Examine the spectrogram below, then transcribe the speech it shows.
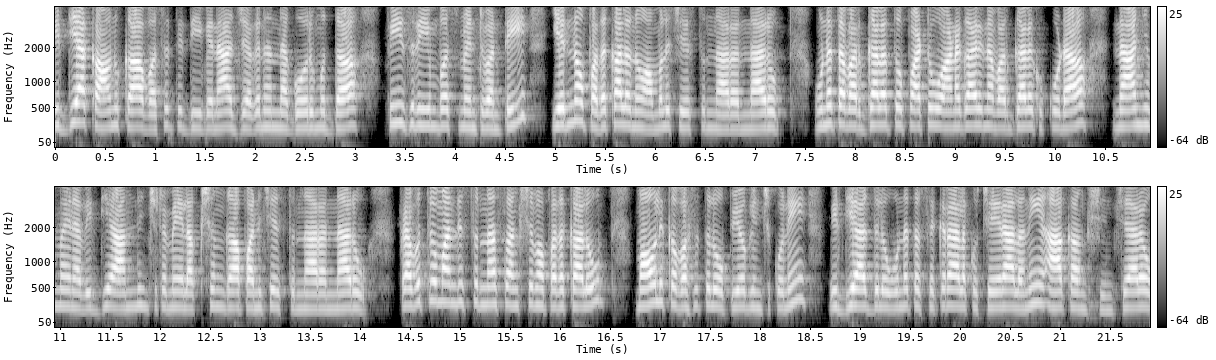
విద్యా కానుక వసతి దీవెన జగనన్న గోరుముద్ద ఫీజు రీయింబర్స్మెంట్ వంటి ఎన్నో పథకాలను అమలు చేస్తున్నారన్నారు. ఉన్నత వర్గాలతో పాటు అణగారిన వర్గాలకు కూడా నాణ్యమైన విద్య అందించడమే లక్ష్యంగా పనిచేస్తున్నారన్నారు. ప్రభుత్వం అందిస్తున్న సంక్షేమ పథకాలు మౌలిక వసతులు ఉపయోగించుకుని విద్యార్థులు ఉన్నత శిఖరాలకు చేరాలని ఆకాంక్షించారు.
